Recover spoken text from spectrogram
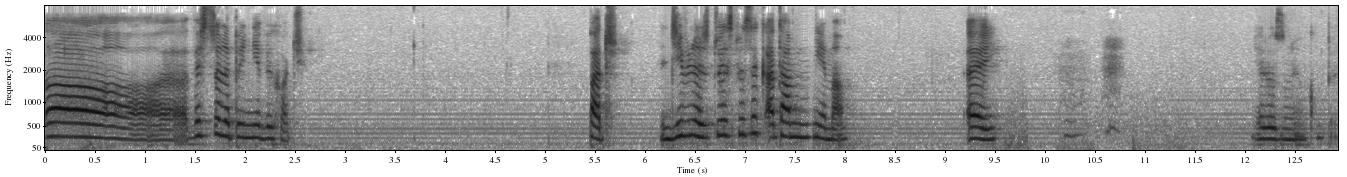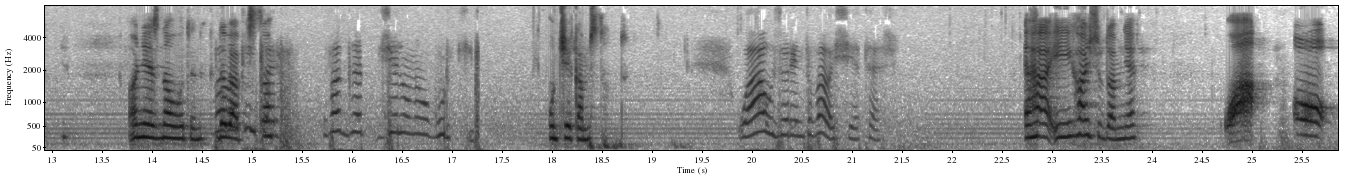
O, wiesz co, lepiej nie wychodź. Patrz, dziwne, że tu jest piesek, a tam nie ma. Ej. Nie rozumiem kompletnie. O nie, znowu ten. Uwaga, Dobra? Creeper. Uwaga, zielone ogórki. Uciekam stąd. Wow, zorientowałeś się, ja też. Aha, i chodź tu do mnie. Ła! O!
